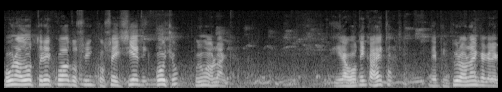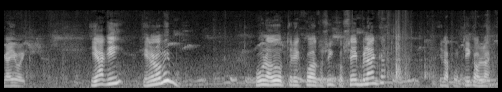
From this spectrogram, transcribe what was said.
una, dos, tres, cuatro, cinco, seis, siete, ocho plumas blancas. Y las goticas estas de pintura blanca que le cayó ahí. Y aquí tiene lo mismo. Una, dos, tres, cuatro, cinco, seis blancas y las punticas blancas.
